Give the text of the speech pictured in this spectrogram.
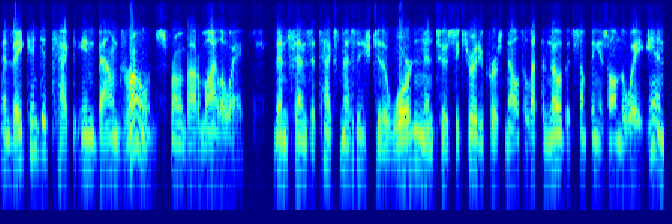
and they can detect inbound drones from about a mile away. Then sends a text message to the warden and to security personnel to let them know that something is on the way in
